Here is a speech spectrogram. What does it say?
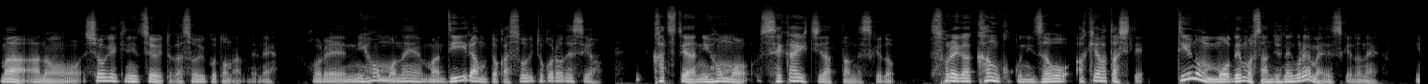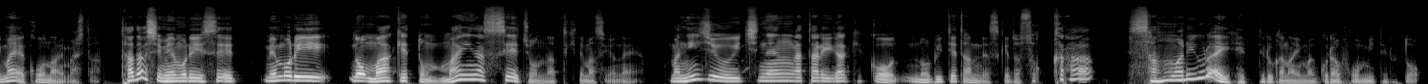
まあ、あの、衝撃に強いとかそういうことなんでね。これ、日本もね、まあ、DRAM とかそういうところですよ。かつては日本も世界一だったんですけど、それが韓国に座を明け渡して、っていうのももうでも30年ぐらい前ですけどね。今やこうなりました。ただしメモリー性メモリーのマーケットもマイナス成長になってきてますよね。まあ、21年あたりが結構伸びてたんですけど、そっから3割ぐらい減ってるかな、今グラフを見てると。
